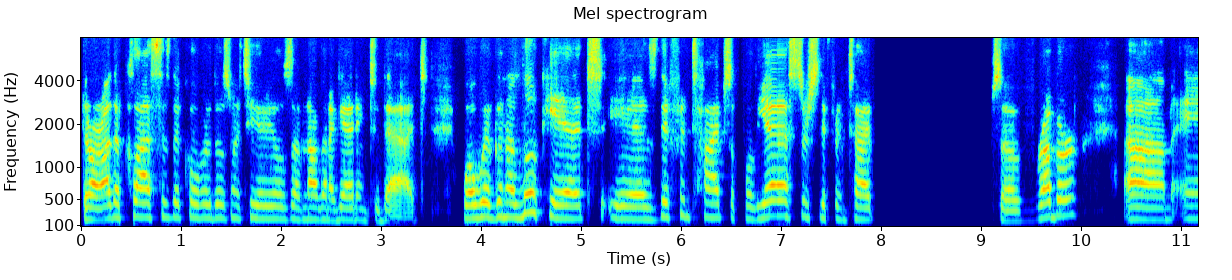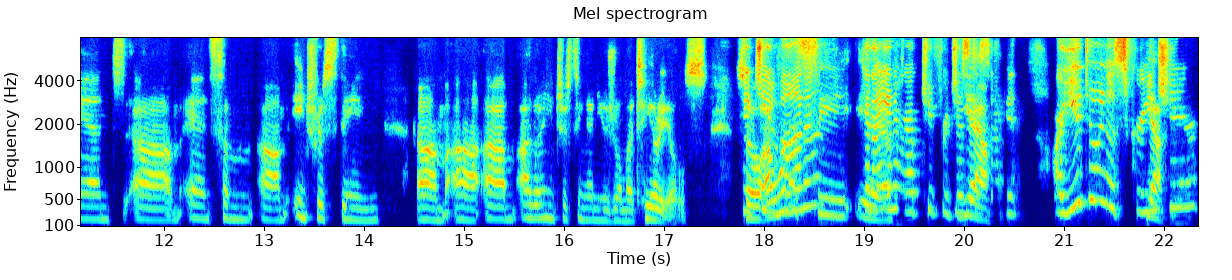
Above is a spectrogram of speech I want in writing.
There are other classes that cover those materials. I'm not going to get into that. What we're going to look at is different types of polyesters, different types of rubber, um, and um, and some um, interesting um, uh, um, other interesting unusual materials. So Giovanna, I want to see. Can if, I interrupt you for just yeah. a second? Are you doing a screen yeah. share?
